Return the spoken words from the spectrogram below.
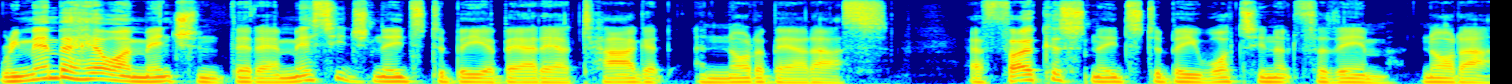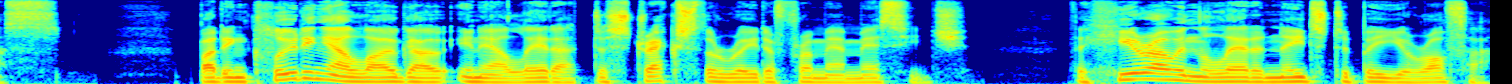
Remember how I mentioned that our message needs to be about our target and not about us. Our focus needs to be what's in it for them, not us. But including our logo in our letter distracts the reader from our message. The hero in the letter needs to be your offer.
